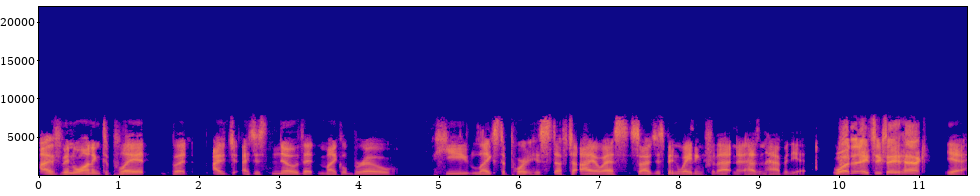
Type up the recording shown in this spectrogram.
I've been wanting to play it, but I, I just know that Michael Brough, he likes to port his stuff to iOS, so I've just been waiting for that, and it hasn't happened yet. What, an 868 Hack? Yeah.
